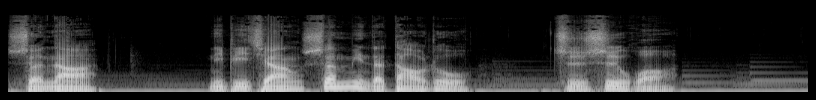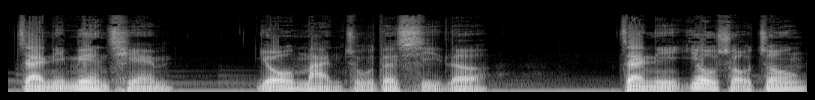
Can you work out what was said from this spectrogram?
神啊，你必将生命的道路指示我，在你面前有满足的喜乐，在你右手中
